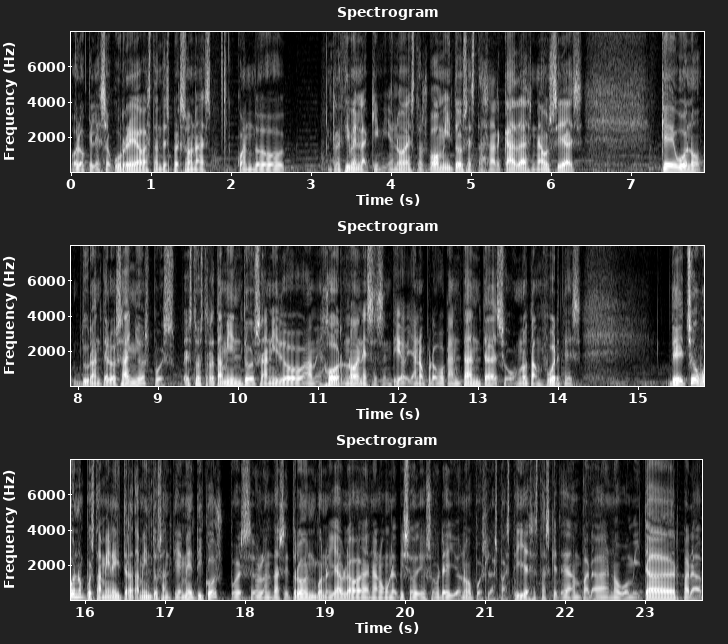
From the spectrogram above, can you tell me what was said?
o lo que les ocurre a bastantes personas cuando reciben la quimio, ¿no? Estos vómitos, estas arcadas, náuseas que bueno, durante los años, pues estos tratamientos han ido a mejor, ¿no? En ese sentido, ya no provocan tantas o no tan fuertes. De hecho, bueno, pues también hay tratamientos antieméticos, pues Cetron, bueno, ya he hablado en algún episodio sobre ello, ¿no? Pues las pastillas estas que te dan para no vomitar, para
